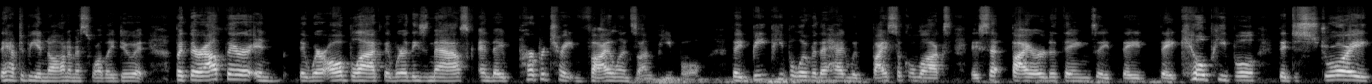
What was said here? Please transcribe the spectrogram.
They have to be anonymous while they do it. But they're out there and they wear all black, they wear these masks and they perpetrate violence on people. They beat people over the head with bicycle locks, they set fire to things, they they they kill people, they destroy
